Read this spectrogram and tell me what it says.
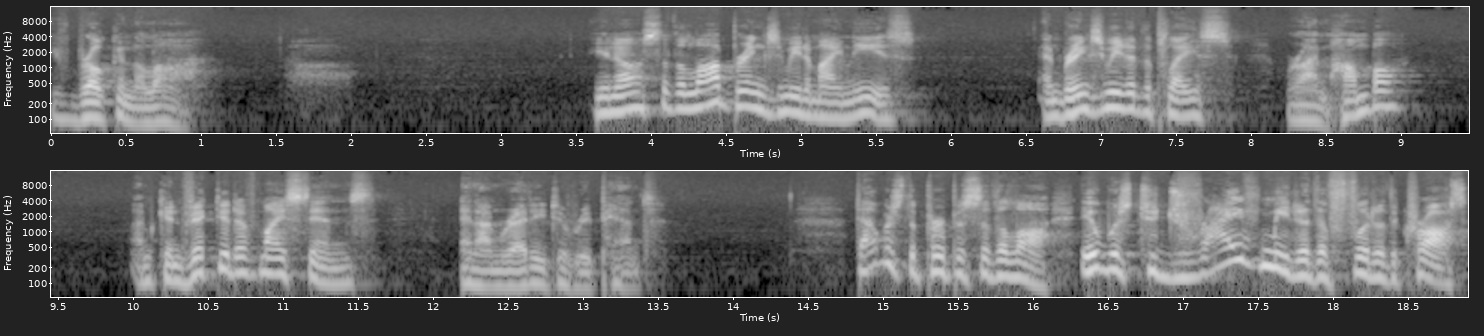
You've broken the law. You know, so the law brings me to my knees and brings me to the place where I'm humble I'm convicted of my sins and I'm ready to repent. That was the purpose of the law. It was to drive me to the foot of the cross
